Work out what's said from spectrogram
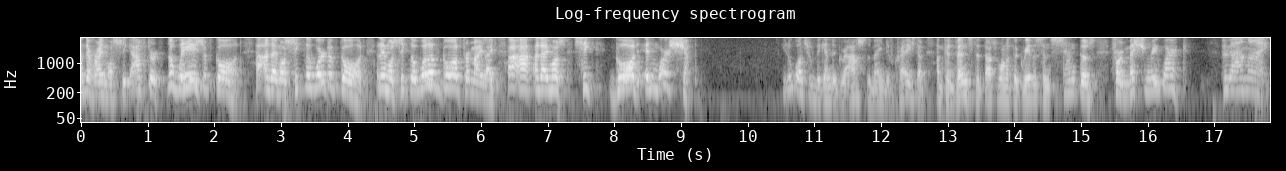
And therefore, I must seek after the ways of God. And I must seek the Word of God. And I must seek the will of God for my life. And I must seek God in worship. You know, once we begin to grasp the mind of Christ, I'm, I'm convinced that that's one of the greatest incentives for missionary work. Who am I?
